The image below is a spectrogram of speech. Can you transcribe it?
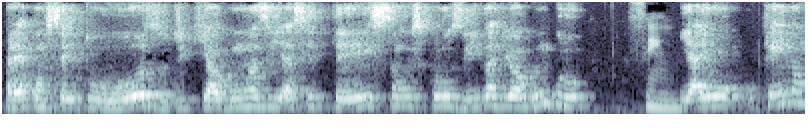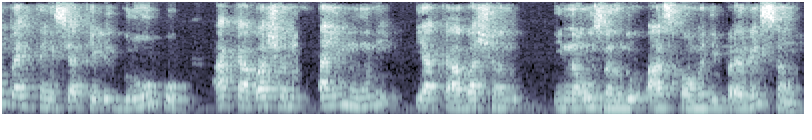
preconceituoso de que algumas ISTs são exclusivas de algum grupo. Sim. E aí o, quem não pertence àquele grupo acaba achando que está imune e acaba achando e não usando as formas de prevenção.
